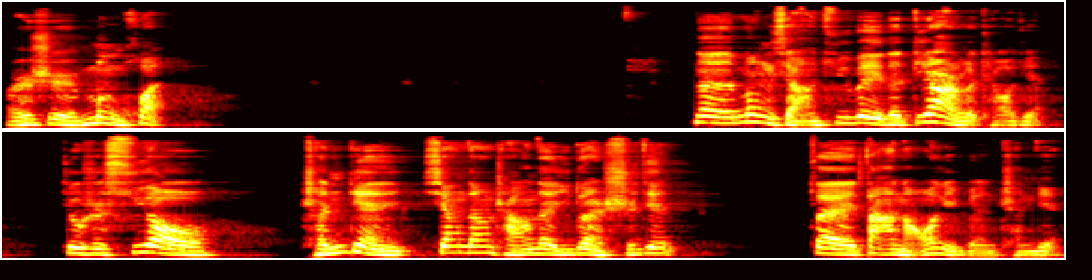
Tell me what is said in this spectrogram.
而是梦幻。那梦想具备的第二个条件，就是需要沉淀相当长的一段时间，在大脑里边沉淀。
